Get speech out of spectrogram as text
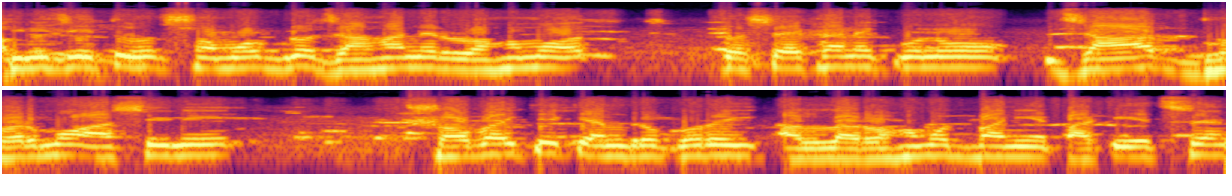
তিনি যেহেতু সমগ্র জাহানের রহমত, তো সেখানে কোনো জাত, ধর্ম আসেনি। সবাইকে কেন্দ্র করেই আল্লাহ রহমত বানিয়ে পাঠিয়েছেন।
